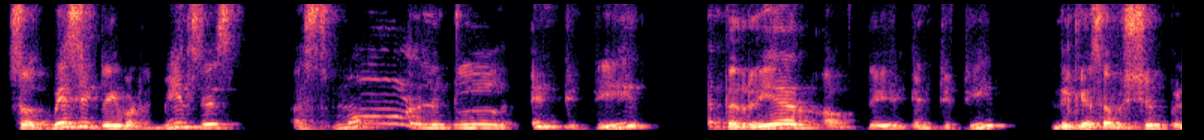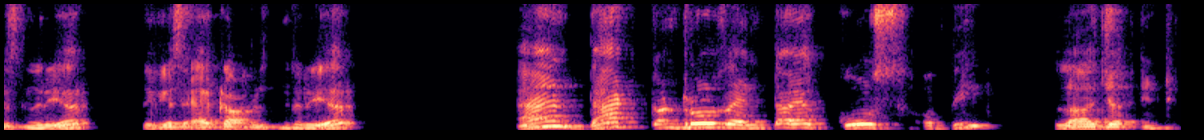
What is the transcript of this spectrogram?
So basically, what it means is a small little entity at the rear of the entity. In the case of a ship, it's in the rear. In the case of aircraft, it's in the rear. And that controls the entire course of the larger entity.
